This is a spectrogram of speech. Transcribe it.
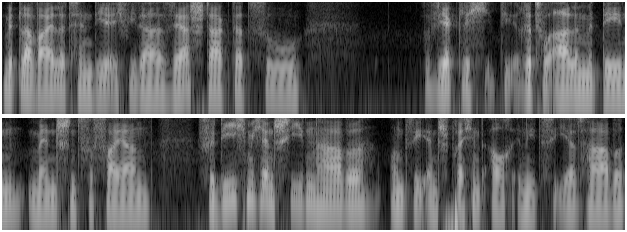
Mittlerweile tendiere ich wieder sehr stark dazu, wirklich die Rituale mit den Menschen zu feiern, für die ich mich entschieden habe und sie entsprechend auch initiiert habe,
